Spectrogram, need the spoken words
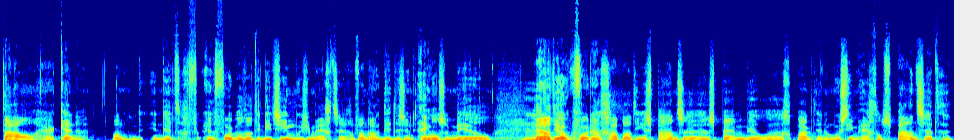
taal herkennen? Want in, dit, in het voorbeeld dat hij liet zien, moest je hem echt zeggen van, oh, dit is een Engelse mail. Mm. En had hij ook voor de grap had hij een Spaanse spammail eh, gepakt en dan moest hij hem echt op Spaans zetten.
